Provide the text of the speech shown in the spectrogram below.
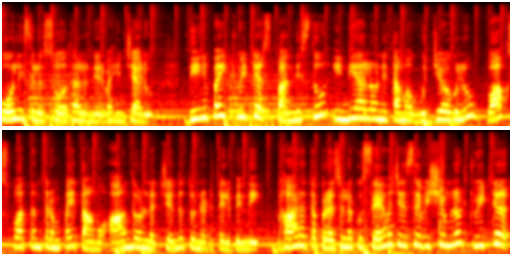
పోలీసులు సోదాలు నిర్వహించారు. దీనిపై ట్విట్టర్ స్పందిస్తూ ఇండియాలోని తమ ఉద్యోగులు వాక్ స్వాతంత్రంపై తాము ఆందోళన చెందుతున్నట్టు తెలిపింది. భారత ప్రజలకు సేవ చేసే విషయంలో ట్విట్టర్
